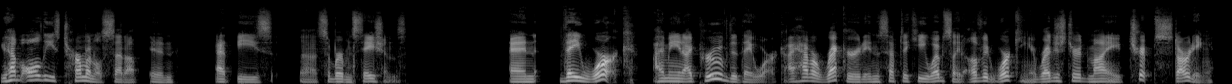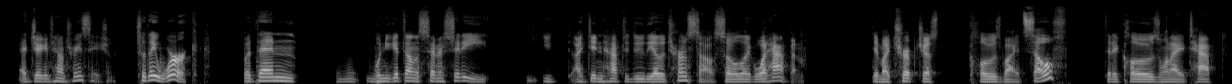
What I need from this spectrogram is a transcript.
You have all these terminals set up in at these uh, suburban stations, and they work. I mean, I proved that they work. I have a record in the SEPTA Key website of it working. It registered my trip starting at Jenkintown train station, so they work. But then when you get down to Center City, you, I didn't have to do the other turnstiles. So like, what happened? Did my trip just close by itself? Did it close when I tapped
